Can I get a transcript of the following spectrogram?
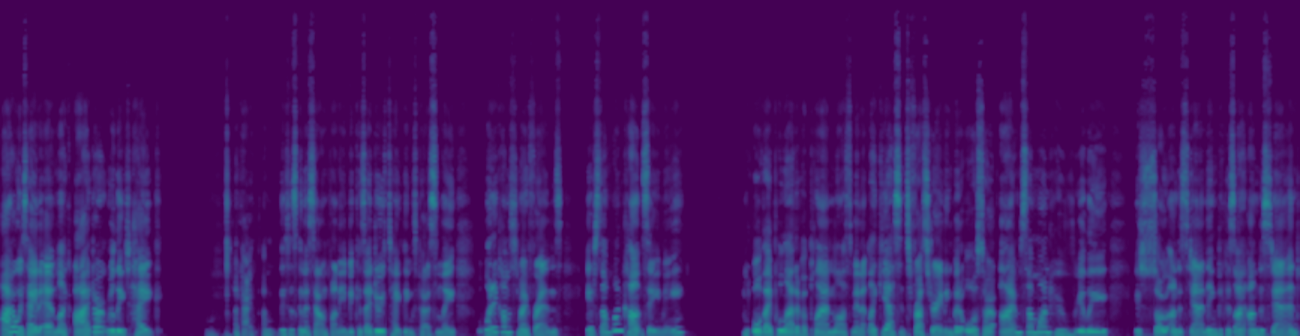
I always say to Em, like, I don't really take. Okay, um, this is going to sound funny because I do take things personally. But when it comes to my friends, if someone can't see me, or they pull out of a plan last minute, like, yes, it's frustrating, but also I'm someone who really is so understanding because I understand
